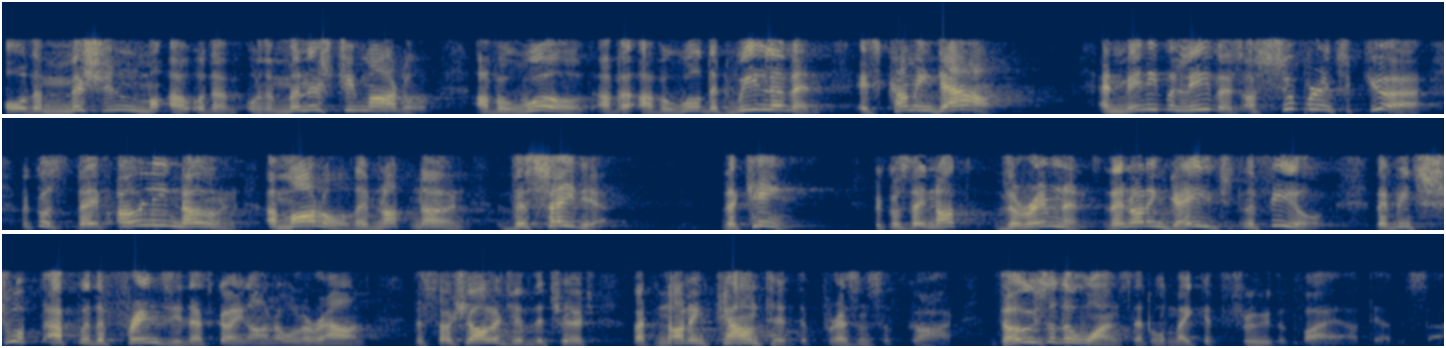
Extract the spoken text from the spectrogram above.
or the mission uh, or the, or the ministry model of a world, of a, of a world that we live in, is coming down. And many believers are super insecure because they've only known a model, they've not known the Savior, the King, because they're not the remnant. They're not engaged in the field. They've been swooped up with the frenzy that's going on all around, the sociology of the church, but not encountered the presence of God. Those are the ones that will make it through the fire out the other side.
